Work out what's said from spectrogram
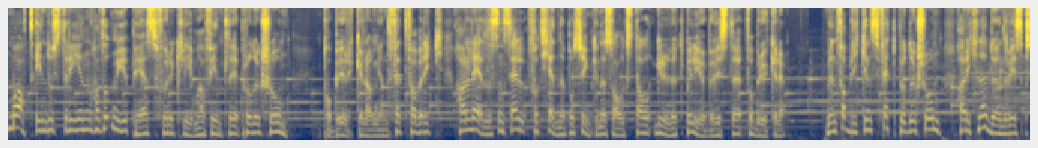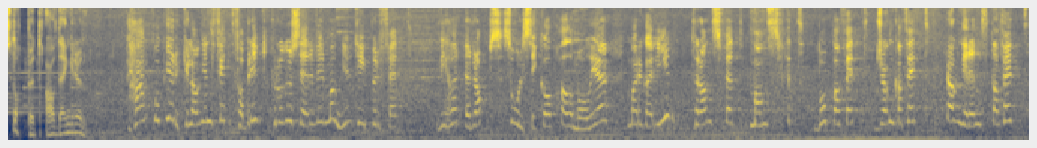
Matindustrien har fått mye pes for klimafiendtlig produksjon. På Bjørkelangen fettfabrikk har ledelsen selv fått kjenne på synkende salgstall grunnet miljøbevisste forbrukere. Men fabrikkens fettproduksjon har ikke nødvendigvis stoppet av den grunn. Her på Bjørkelangen fettfabrikk produserer vi mange typer fett. Vi har raps, solsikke og palmeolje, margarin, transfett, mannsfett, bobbafett, junkafett, langrennsstafett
